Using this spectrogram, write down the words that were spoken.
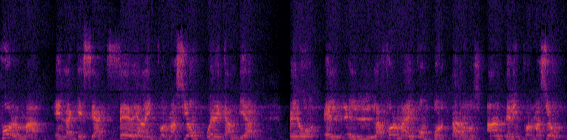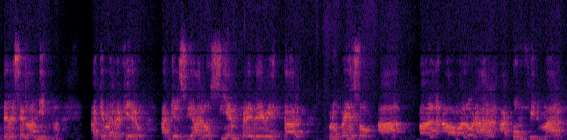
forma en la que se accede a la información puede cambiar, pero la forma de comportarnos ante la información debe ser la misma. ¿A qué me refiero? A que el ciudadano siempre debe estar propenso a a valorar, a confirmar,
